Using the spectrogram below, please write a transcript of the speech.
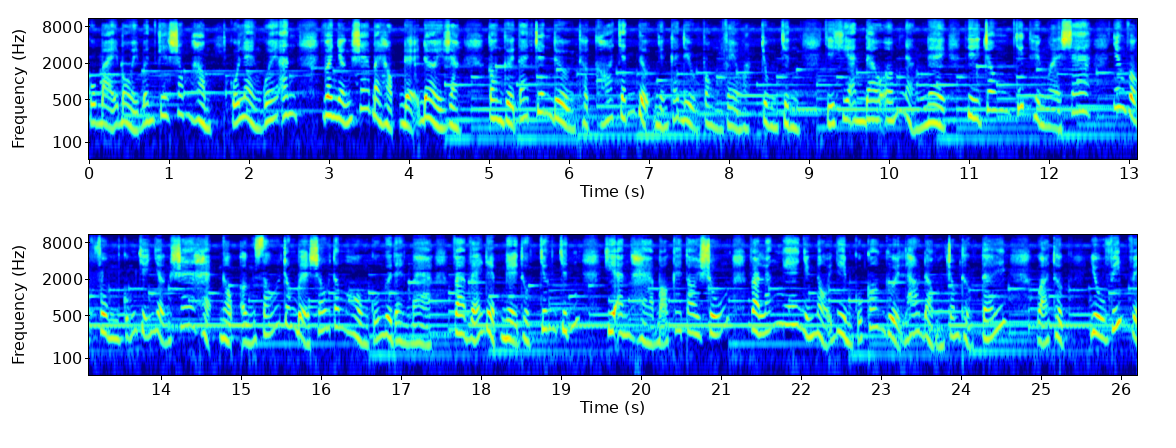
của bãi bồi bên kia sông Hồng của làng quê anh và nhận ra bài học để đời rằng con người ta trên đường thật khó tránh được những cái điều vòng vèo hoặc trùng trình. Chỉ khi anh đau ốm nặng nề thì trong chiếc thuyền ngoài xa, nhân vật Phùng cũng chỉ nhận ra hạt ngọc ngọc ẩn giấu trong bề sâu tâm hồn của người đàn bà và vẻ đẹp nghệ thuật chân chính khi anh Hà bỏ cái toi xuống và lắng nghe những nỗi niềm của con người lao động trong thực tế. Quả thực, dù viết về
